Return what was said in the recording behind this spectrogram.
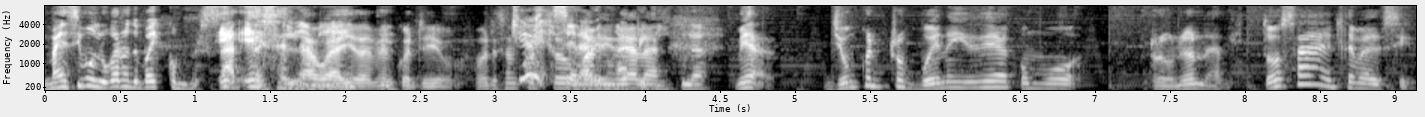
Más encima un lugar donde podáis conversar. E- esa es la weá, yo también encuentro. Yo, por eso ¿Qué encuentro mala ver una la- película? Mira, yo encuentro buena idea como reunión amistosa el tema del cine.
